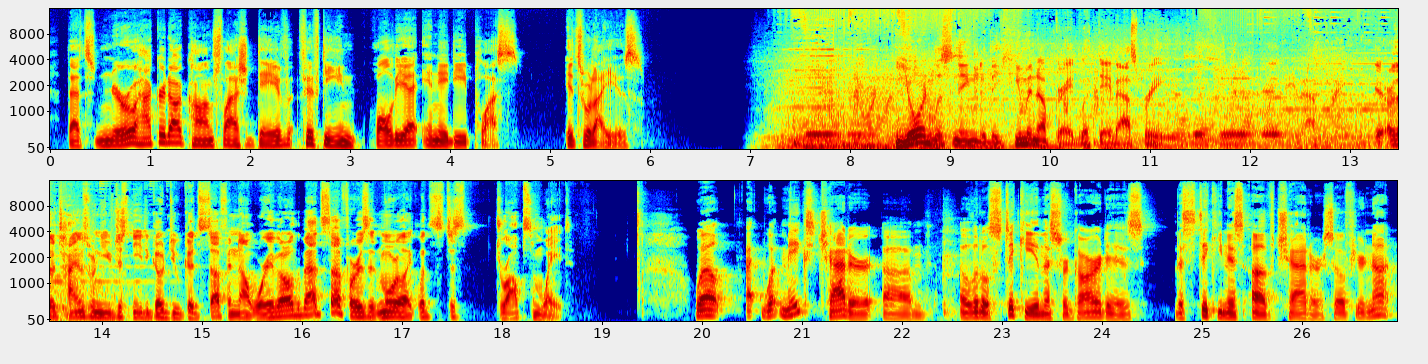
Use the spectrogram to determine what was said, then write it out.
That's neurohacker.com slash Dave15, Qualia NAD Plus. It's what I use. You're listening to The Human Upgrade with Dave Asprey. Are there times when you just need to go do good stuff and not worry about all the bad stuff? Or is it more like, let's just drop some weight? Well, what makes chatter um, a little sticky in this regard is the stickiness of chatter. So if you're not,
